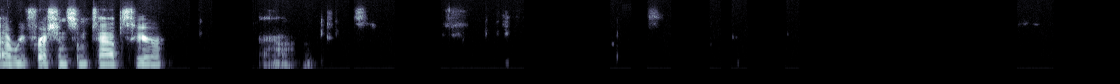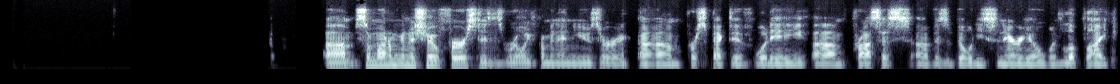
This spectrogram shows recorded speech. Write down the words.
uh, refreshing some tabs here. Uh, Um, so what I'm going to show first is really from an end user um, perspective what a um, process uh, visibility scenario would look like.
